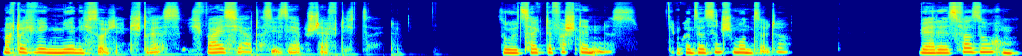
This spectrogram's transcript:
Macht euch wegen mir nicht solch einen Stress. Ich weiß ja, dass ihr sehr beschäftigt seid. Sol zeigte Verständnis. Die Prinzessin schmunzelte. Werde es versuchen.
